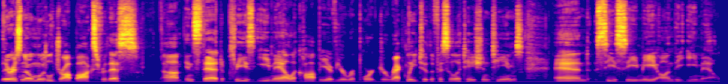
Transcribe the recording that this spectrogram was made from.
There is no Moodle Dropbox for this. Um, instead, please email a copy of your report directly to the facilitation teams and CC me on the email.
